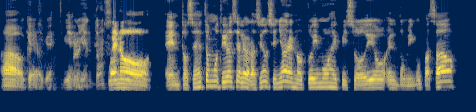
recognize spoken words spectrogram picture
Ah, ok, ok. Bien. Pero y entonces. Bueno, entonces esto es motivo de celebración, señores. No tuvimos episodio el domingo pasado.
